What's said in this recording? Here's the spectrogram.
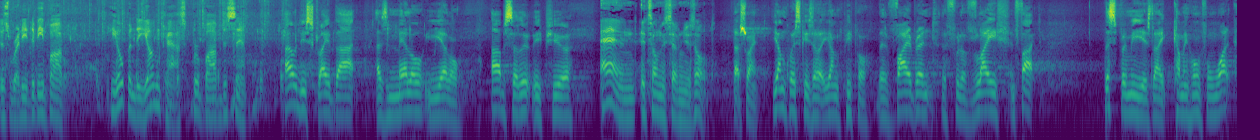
is ready to be bottled. He opened a young cask for Bob to sample. I would describe that as mellow yellow, absolutely pure. And it's only seven years old. That's right. Young whiskies are like young people. They're vibrant, they're full of life. In fact, this for me is like coming home from work.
